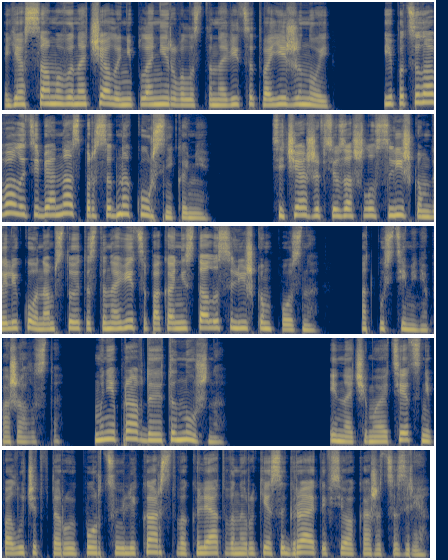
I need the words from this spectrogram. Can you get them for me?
Я с самого начала не планировала становиться твоей женой, и поцеловала тебя наспор с однокурсниками. Сейчас же все зашло слишком далеко, нам стоит остановиться, пока не стало слишком поздно. Отпусти меня, пожалуйста. Мне правда это нужно. Иначе мой отец не получит вторую порцию лекарства, клятва на руке сыграет, и все окажется зря.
